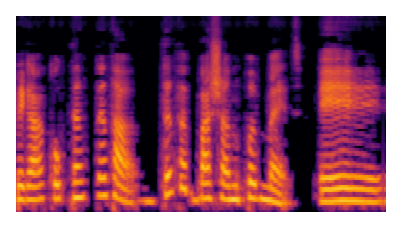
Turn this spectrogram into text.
pegar, tentar, tenta baixar no PubMed, é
